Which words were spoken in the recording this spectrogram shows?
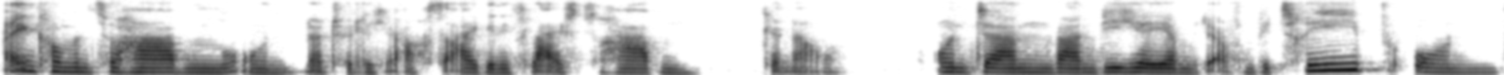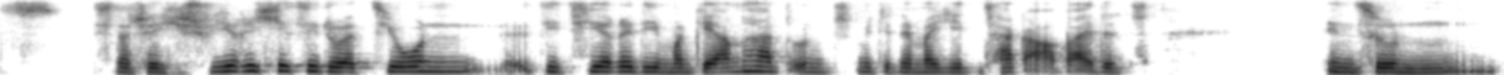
Einkommen zu haben und natürlich auch das eigene Fleisch zu haben. Genau. Und dann waren wir hier ja mit auf dem Betrieb und es ist natürlich eine schwierige Situation, die Tiere, die man gern hat und mit denen man jeden Tag arbeitet, in so einen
